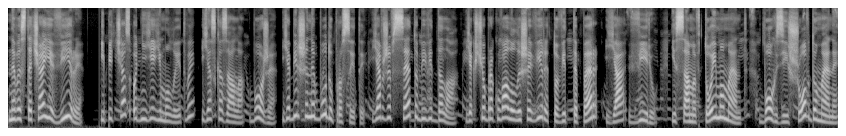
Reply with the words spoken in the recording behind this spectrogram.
Не вистачає віри. І під час однієї молитви я сказала: Боже, я більше не буду просити, я вже все тобі віддала. Якщо бракувало лише віри, то відтепер я вірю. І саме в той момент Бог зійшов до мене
